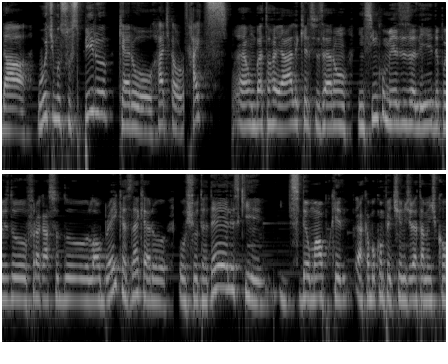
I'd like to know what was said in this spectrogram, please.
da o último suspiro, que era o Radical Heights. É um Battle Royale que eles fizeram em cinco meses ali, depois do fracasso do Lawbreakers, né? Que era o, o shooter deles, que se deu mal porque acabou competindo diretamente com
